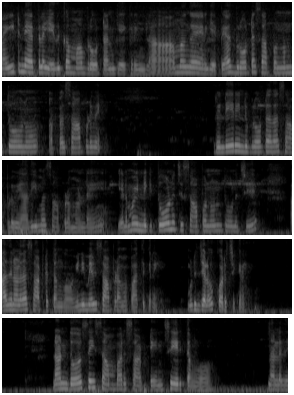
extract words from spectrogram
நைட்டு நேரத்தில் எதுக்கம்மா புரோட்டான்னு கேட்குறீங்களா ஆமாங்க எனக்கு எப்போயாவது புரோட்டா சாப்பிட்ணுன்னு தோணும். அப்போ சாப்பிடுவேன். ரெண்டே ரெண்டு புரோட்டா தான் சாப்பிடுவேன். அதிகமாக சாப்பிட மாட்டேன். என்னமோ இன்றைக்கி தோணுச்சு சாப்பிட்ணுன்னு தோணுச்சு. அதனால தான் சாப்பிட்ட தங்கம். இனிமேல் சாப்பிடாம பார்த்துக்கிறேன் முடிஞ்ச அளவு குறைச்சிக்கிறேன். நான் தோசை சாம்பார் சாப்பிட்டேன். சரி தங்கம். நல்லது.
